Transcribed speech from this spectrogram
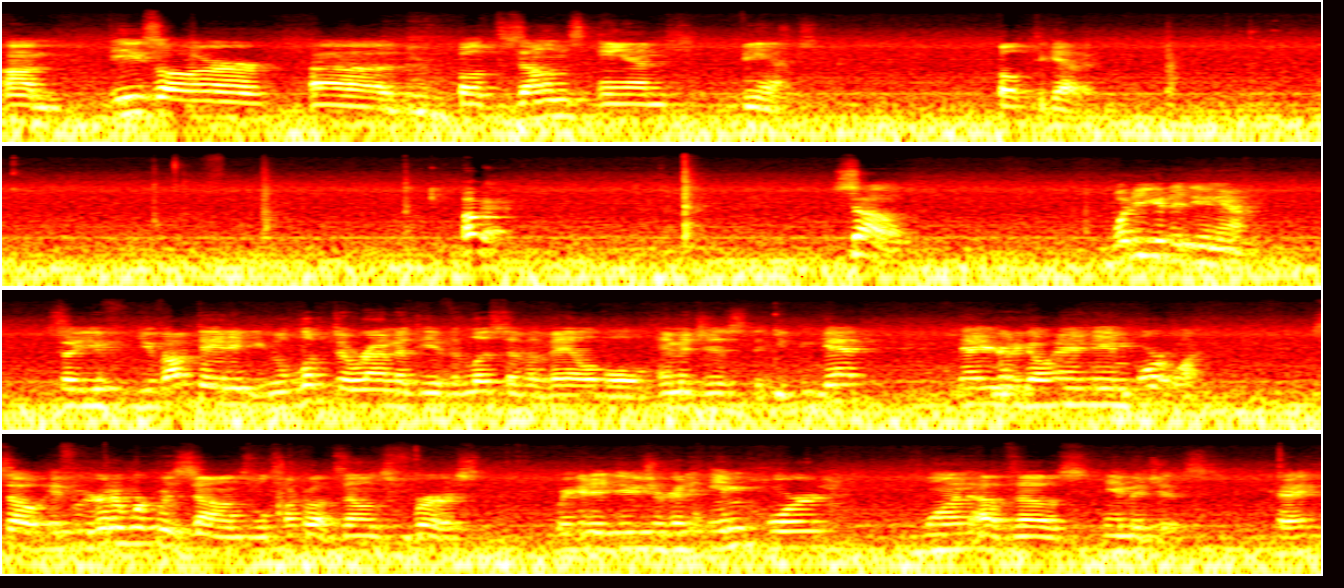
Um, these are uh, both zones and VMs, both together. Okay. So, what are you going to do now? So you've, you've updated, you've looked around at the list of available images that you can get. Now you're going to go ahead and import one. So if we're going to work with zones, we'll talk about zones first. What you're going to do is you're going to import one of those images. Okay?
